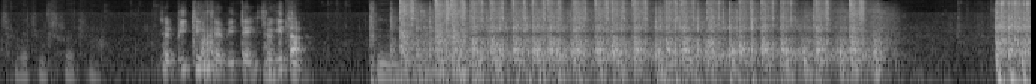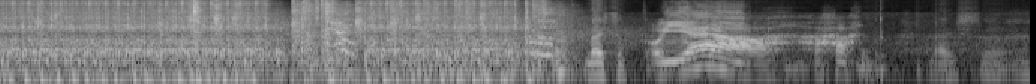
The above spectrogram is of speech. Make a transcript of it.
저기 좀 줄어들어. 밑에 있어 밑에. 저기 있다. 등. Nice. Oh yeah. nice. Uh,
